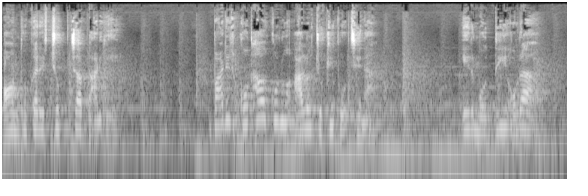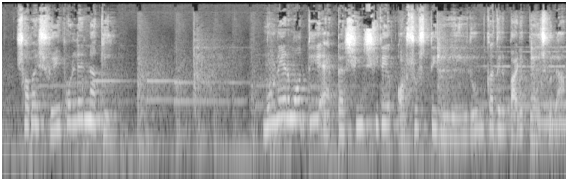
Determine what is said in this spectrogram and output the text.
অন্ধকারে চুপচাপ দাঁড়িয়ে। বাড়ির কোথাও কোনো আলো চোখে পড়ছে না। এর মধ্যেই ওরা সবাই শুয়ে পড়লেন নাকি? মনের মধ্যে একটা শিরশিরে অস্বস্তি নিয়ে রুমকাদের বাড়ি পৌঁছলাম।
